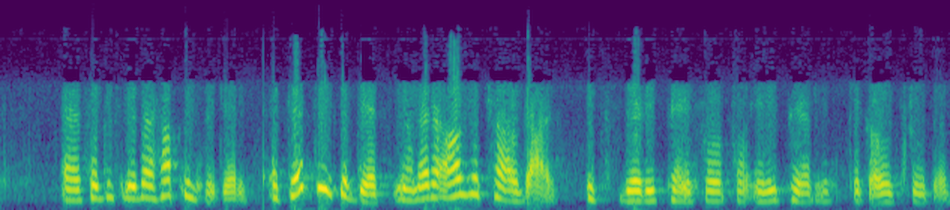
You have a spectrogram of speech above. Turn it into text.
uh, so this never happens again. A death is a death, no matter how the child dies. It's very painful for any parent to go through this.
